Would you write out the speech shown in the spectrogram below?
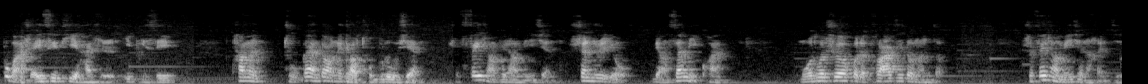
不管是 ACT 还是 EPC，他们主干道那条徒步路线是非常非常明显的，甚至有两三米宽。摩托车或者拖拉机都能走，是非常明显的痕迹，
